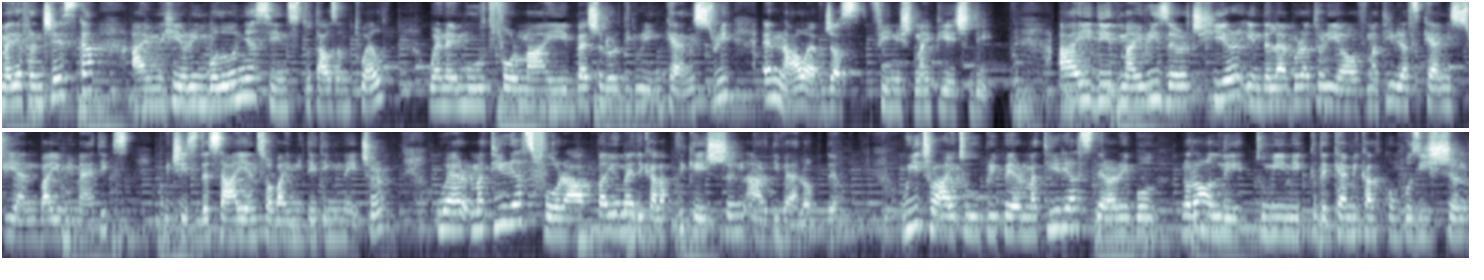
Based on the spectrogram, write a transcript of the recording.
Maria Francesca. I'm here in Bologna since 2012 when I moved for my bachelor degree in chemistry and now I've just finished my PhD. I did my research here in the Laboratory of Materials Chemistry and Biomimetics, which is the science of imitating nature, where materials for a biomedical application are developed. We try to prepare materials that are able not only to mimic the chemical composition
